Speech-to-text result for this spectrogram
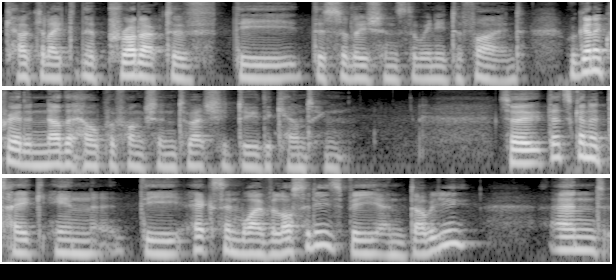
calculate the product of the, the solutions that we need to find, we're going to create another helper function to actually do the counting. So that's going to take in the x and y velocities, v and w, and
